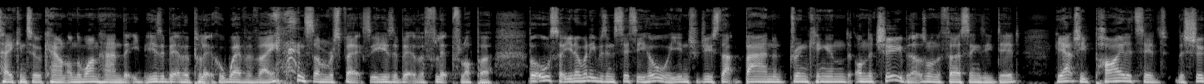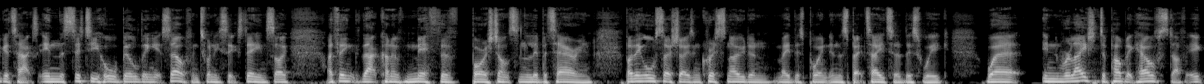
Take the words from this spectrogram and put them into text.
take into account on the one hand that he is a bit of a political weather vane in some respects. He is a bit of a flip flopper, but also, you know, when he was in City Hall, he introduced that ban of drinking and on the tube. That was one of the first things he did. He actually piloted the sugar tax in the City Hall building itself in 2016. So I think that kind of myth of Boris Johnson libertarian, but I think also shows, and Chris Snowdon made this point in the Spectator this week, where in relation to public health stuff, it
